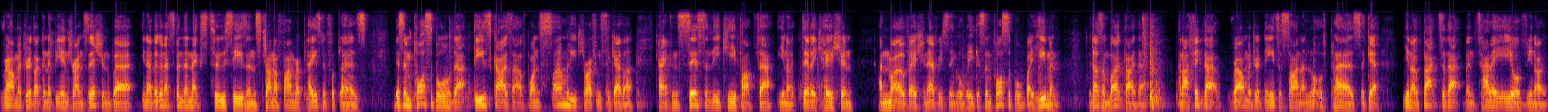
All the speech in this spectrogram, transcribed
Real Madrid are going to be in transition where, you know, they're going to spend the next two seasons trying to find replacement for players. It's impossible that these guys that have won so many trophies together can consistently keep up that, you know, dedication and motivation every single week. It's impossible. We're human. It doesn't work like that. And I think that Real Madrid needs to sign a lot of players to get, you know, back to that mentality of, you know,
